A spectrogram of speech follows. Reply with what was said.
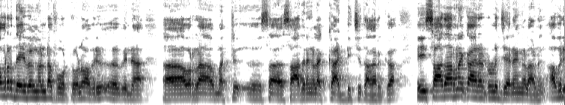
അവരുടെ ദൈവങ്ങളുടെ ഫോട്ടോകളും അവർ പിന്നെ അവരുടെ മറ്റ് സാധനങ്ങളൊക്കെ അടിച്ച് തകർക്കുക. ഈ സാധാരണക്കാരായിട്ടുള്ള ജനങ്ങളാണ്. അവർ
